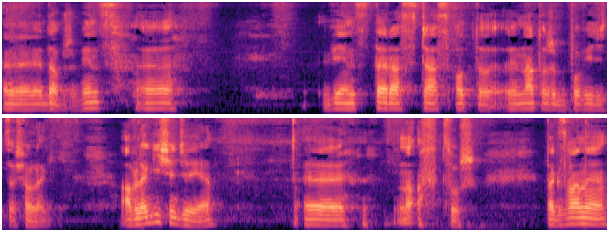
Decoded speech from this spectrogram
E, dobrze, więc, więc teraz czas na to, żeby powiedzieć coś o Legii. A w Legii się dzieje, e, no cóż, tak zwane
